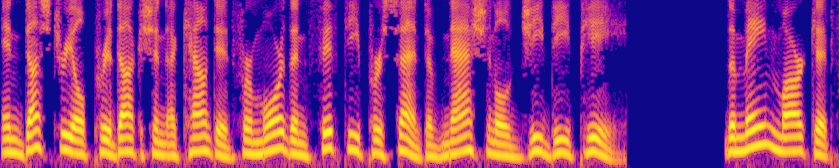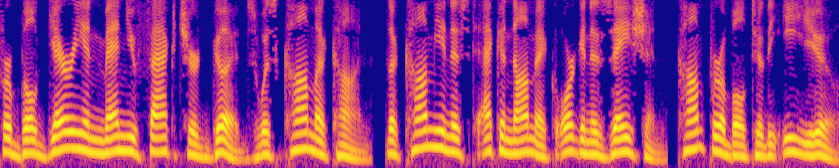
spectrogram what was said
industrial production accounted for more than 50% of national GDP. The main market for Bulgarian manufactured goods was Comecon, the communist economic organization, comparable to the EU.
